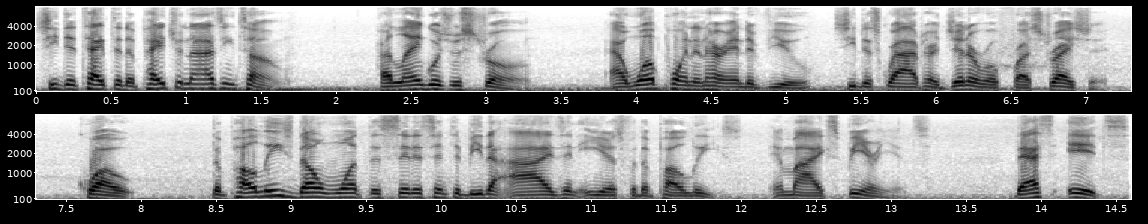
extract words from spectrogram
She detected a patronizing tone. Her language was strong. At one point in her interview, she described her general frustration. Quote, the police don't want the citizen to be the eyes and ears for the police, in my experience. That's it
